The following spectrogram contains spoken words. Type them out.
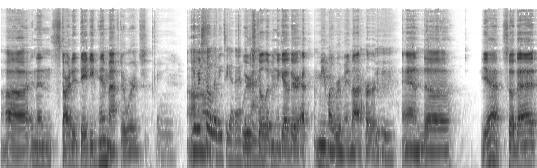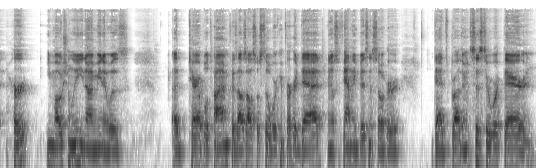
Uh, and then started dating him afterwards. Dang. you were still living together at Um, We were time. still living together at me and my roommate, not her. Mhm. And uh, yeah, so that hurt emotionally. You know, what I mean, it was a terrible time because I was also still working for her dad, and it was a family business. So her dad's brother and sister worked there, and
